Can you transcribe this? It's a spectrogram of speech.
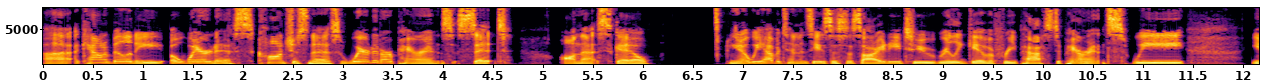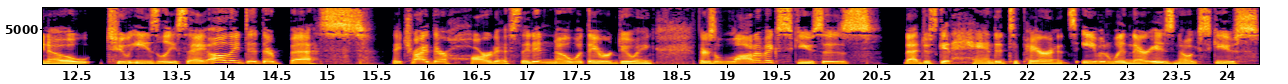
Uh, accountability, awareness, consciousness. Where did our parents sit on that scale? You know, we have a tendency as a society to really give a free pass to parents. We, you know, too easily say, oh, they did their best. They tried their hardest. They didn't know what they were doing. There's a lot of excuses that just get handed to parents, even when there is no excuse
